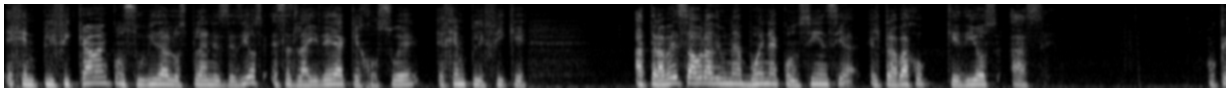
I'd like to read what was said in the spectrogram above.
ejemplificaban con su vida los planes de Dios. Esa es la idea que Josué ejemplifique a través ahora de una buena conciencia el trabajo que Dios hace. ¿Ok?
